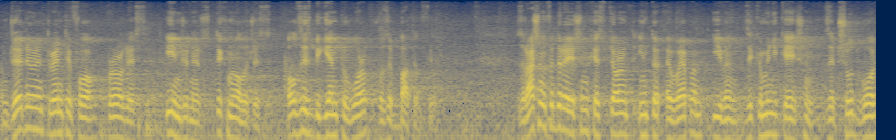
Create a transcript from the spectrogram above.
On January 24, progress, engineers, technologists, all this began to work for the battlefield. The Russian Federation has turned into a weapon even the communication that should work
